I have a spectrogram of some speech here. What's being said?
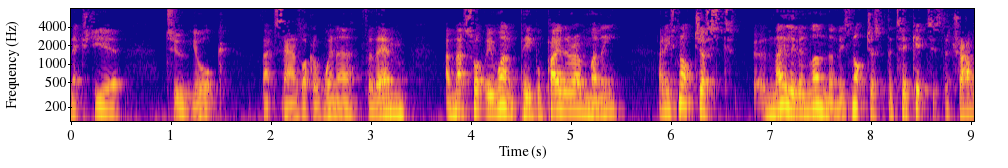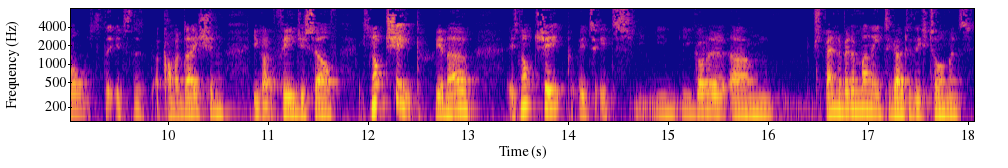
next year to York. That sounds like a winner for them. And that's what we want. People pay their own money. And it's not just, and they live in London, it's not just the tickets, it's the travel, it's the, it's the accommodation, You've got to feed yourself. It's not cheap, you know. It's not cheap. It's, it's, you, you got to, um, spend a bit of money to go to these tournaments.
